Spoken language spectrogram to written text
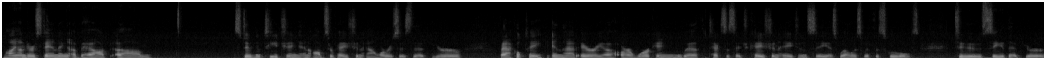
My understanding about um, student teaching and observation hours is that your faculty in that area are working with the Texas Education Agency as well as with the schools to see that your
